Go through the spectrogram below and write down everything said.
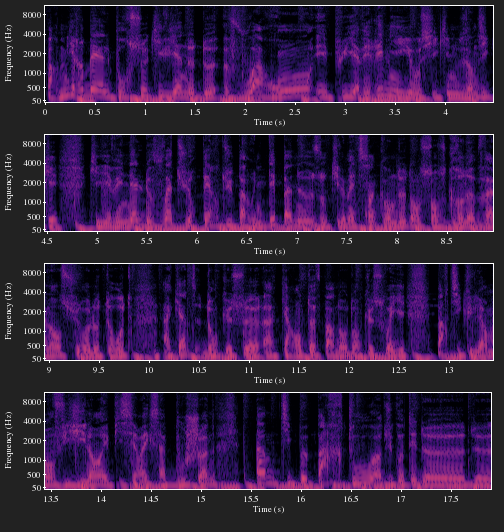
par Mirbel pour ceux qui viennent de Voiron. Et puis il y avait Rémi aussi qui nous indiquait qu'il y avait une aile de voiture perdue par une dépanneuse au kilomètre 52 dans le sens Grenoble-Valence sur l'autoroute A4, donc ce A49 pardon. Donc soyez particulièrement vigilants. Et puis c'est vrai que ça bouchonne un petit peu partout hein, du côté de, de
